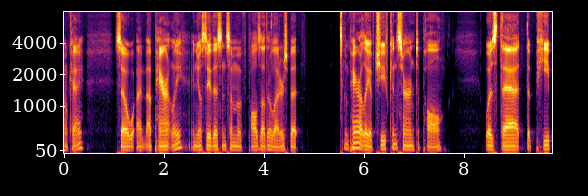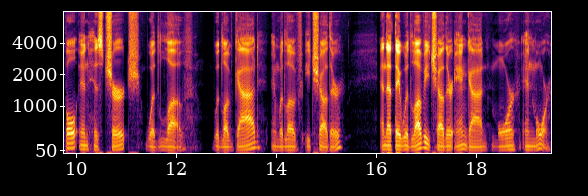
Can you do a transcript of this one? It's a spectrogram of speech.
Okay? So uh, apparently, and you'll see this in some of Paul's other letters, but apparently of chief concern to Paul was that the people in his church would love, would love God and would love each other and that they would love each other and God more and more.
